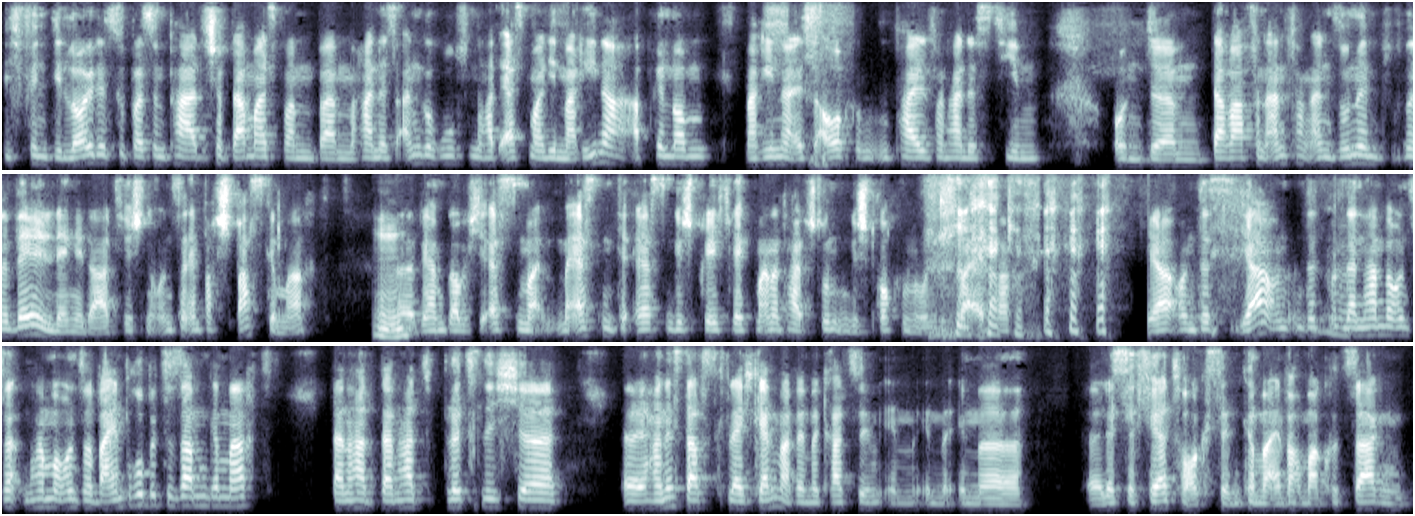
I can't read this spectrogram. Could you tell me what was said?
ich finde die Leute super sympathisch. Ich habe damals beim, beim Hannes angerufen, hat erstmal die Marina abgenommen. Marina ist auch ein Teil von Hannes Team. Und ähm, da war von Anfang an so eine, so eine Wellenlänge da zwischen uns, hat einfach Spaß gemacht. Mhm. Äh, wir haben, glaube ich, erst mal, im ersten, ersten Gespräch direkt mal anderthalb Stunden gesprochen und es war einfach, ja, und das, ja, und, und, das, und dann haben wir, unser, haben wir unsere Weinprobe zusammen gemacht. Dann hat, dann hat plötzlich äh, äh, Hannes, darfst du vielleicht gerne mal, wenn wir gerade so im, im, im, im äh, Laissez-faire-Talk sind, kann man einfach mal kurz sagen.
